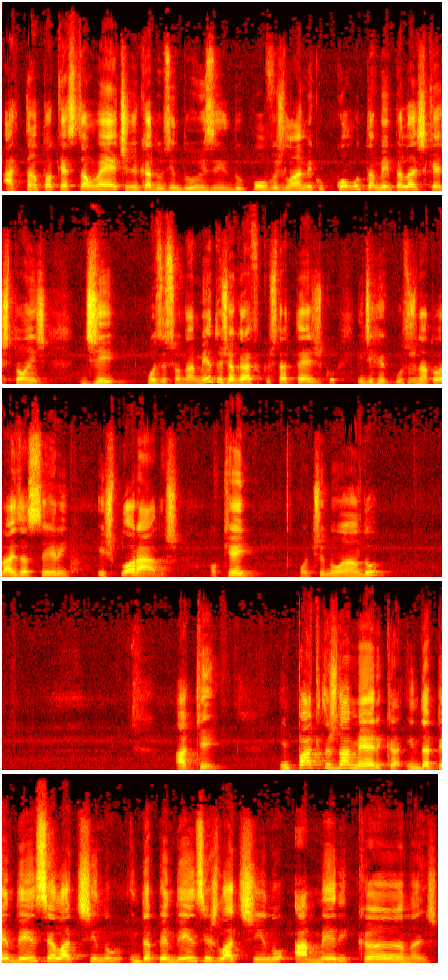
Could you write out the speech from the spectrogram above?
a, tanto a questão étnica dos hindus e do povo islâmico, como também pelas questões de posicionamento geográfico estratégico e de recursos naturais a serem explorados. Ok? Continuando. Aqui. Impactos na América, independência latino, independências latino-americanas.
